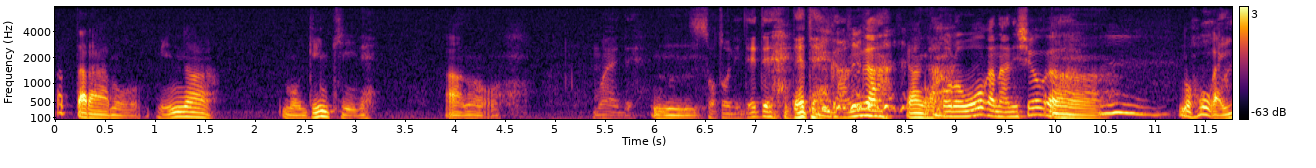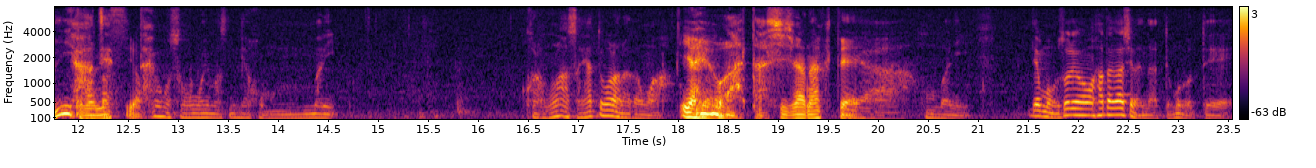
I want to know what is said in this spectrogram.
だったらもうみんなもう元気にねあの、前でうん、外に出て出て。ガンガンガンガン、転ぼうが何しようが。うん、の方がいいと思いますよ。や。絶対もうそう思いますねほんまに。これはモラさんやってもらわなあかんわ。いやいや私じゃなくいやてほんまに。でもそれを旗頭になってもろて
